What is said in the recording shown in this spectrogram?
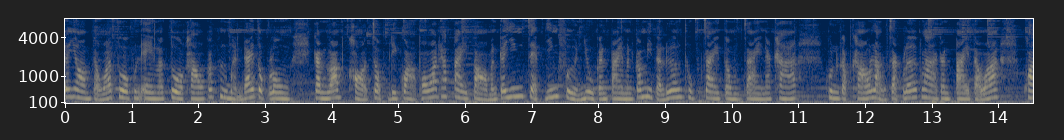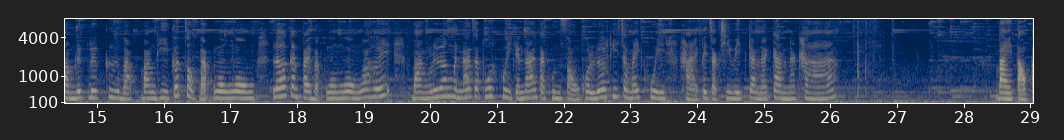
ก็ยอมแต่ว่าตัวคุณเองและตัวเขาก็คือเหมือนได้ตกลง กันว่าขอจบดีกว่า เพราะว่าถ้าไปต่อมันก็ยิ่งเจ็บยิ่งฝืนอยู่กันไป มันก็มีแต่เรื่องทุกข์ใจตรมใจนะคะ คุณกับเขาหลังจากเลิกลากันไป แต่ว่าความลึกๆคือแบบบางทีก็จบแบบงงๆ เลิกกันไปแบบงงๆ ว่าเฮ้ย บางเรื่องมันน่าจะพูดคุยกันได้ แต่คุณสองคนเลือกที่จะไม่คุยหายไปจากชีวิตกันและกันนะคะใบต่อไป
